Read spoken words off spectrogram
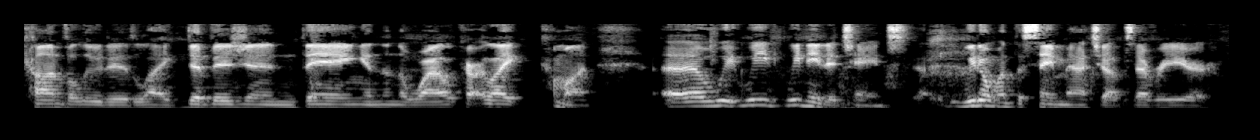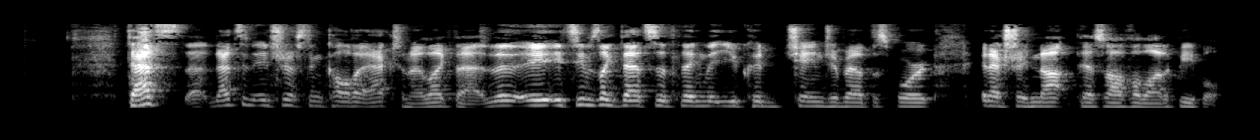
convoluted like division thing, and then the wild card. Like, come on. Uh, we, we we need a change. We don't want the same matchups every year. That's that's an interesting call to action. I like that. It, it seems like that's the thing that you could change about the sport and actually not piss off a lot of people.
